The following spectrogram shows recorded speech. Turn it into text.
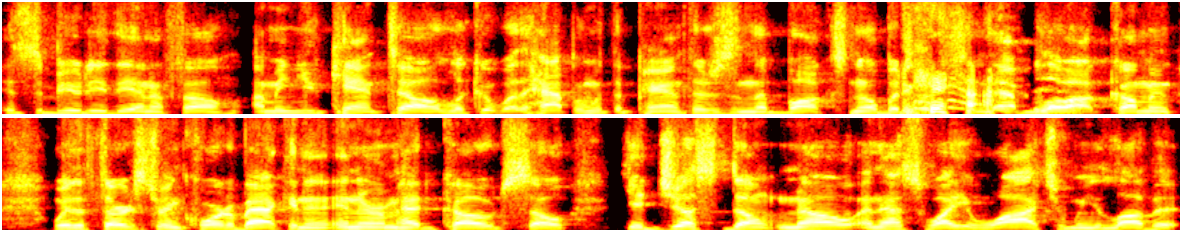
it's the beauty of the NFL. I mean, you can't tell. Look at what happened with the Panthers and the Bucs. Nobody yeah. that blowout coming with a third string quarterback and an interim head coach. So you just don't know, and that's why you watch and we love it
